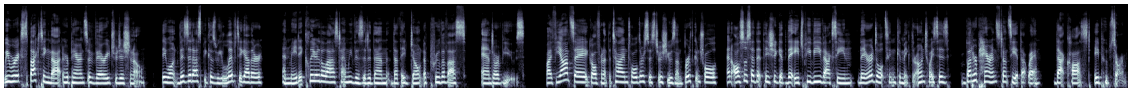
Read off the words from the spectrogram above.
We were expecting that. Her parents are very traditional. They won't visit us because we live together and made it clear the last time we visited them that they don't approve of us and our views. My fiance, girlfriend at the time, told her sister she was on birth control and also said that they should get the HPV vaccine. They are adults and can make their own choices, but her parents don't see it that way. That caused a poop storm.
